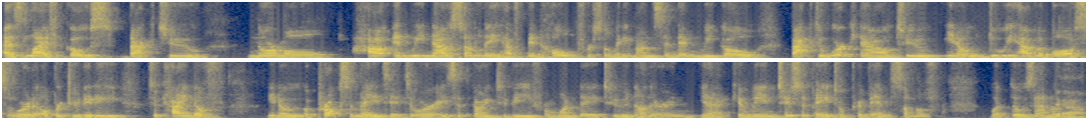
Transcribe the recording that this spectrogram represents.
as life goes back to normal how and we now suddenly have been home for so many months and then we go back to work now to you know do we have a boss or the opportunity to kind of you know approximate it or is it going to be from one day to another and yeah can we anticipate or prevent some of what those animals yeah.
